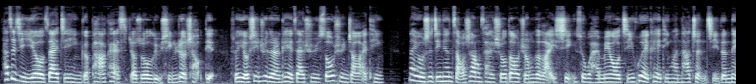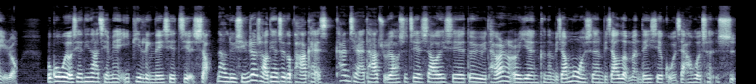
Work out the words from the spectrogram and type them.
他自己也有在经营一个 podcast，叫做《旅行热炒店》，所以有兴趣的人可以再去搜寻找来听。那又是今天早上才收到 Jerome 的来信，所以我还没有机会可以听完他整集的内容。不过我有先听他前面 EP 零的一些介绍。那《旅行热炒店》这个 podcast 看起来，它主要是介绍一些对于台湾人而言可能比较陌生、比较冷门的一些国家或城市。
